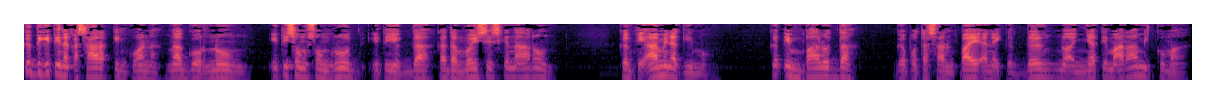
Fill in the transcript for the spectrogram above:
Kadigiti nakasarak kinkwana nga agornong iti songsongrod iti yagda kada Moises ken Aaron. Ken ti amin agimo. Ket imbalod da gaputasan pay anay kedeng no anya ti maaramid kuma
